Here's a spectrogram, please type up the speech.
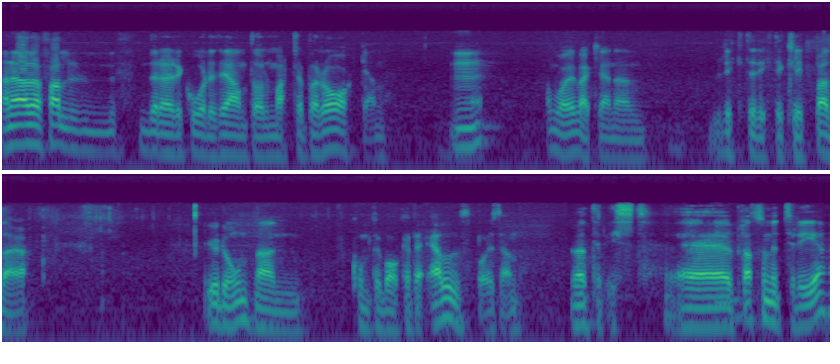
Han har i alla fall det där rekordet i antal matcher på raken. Mm. Han var ju verkligen en riktig, riktig klippa där. Det gjorde ont när han kom tillbaka till Elfsborg sen. Det var trist. Eh, plats nummer tre.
